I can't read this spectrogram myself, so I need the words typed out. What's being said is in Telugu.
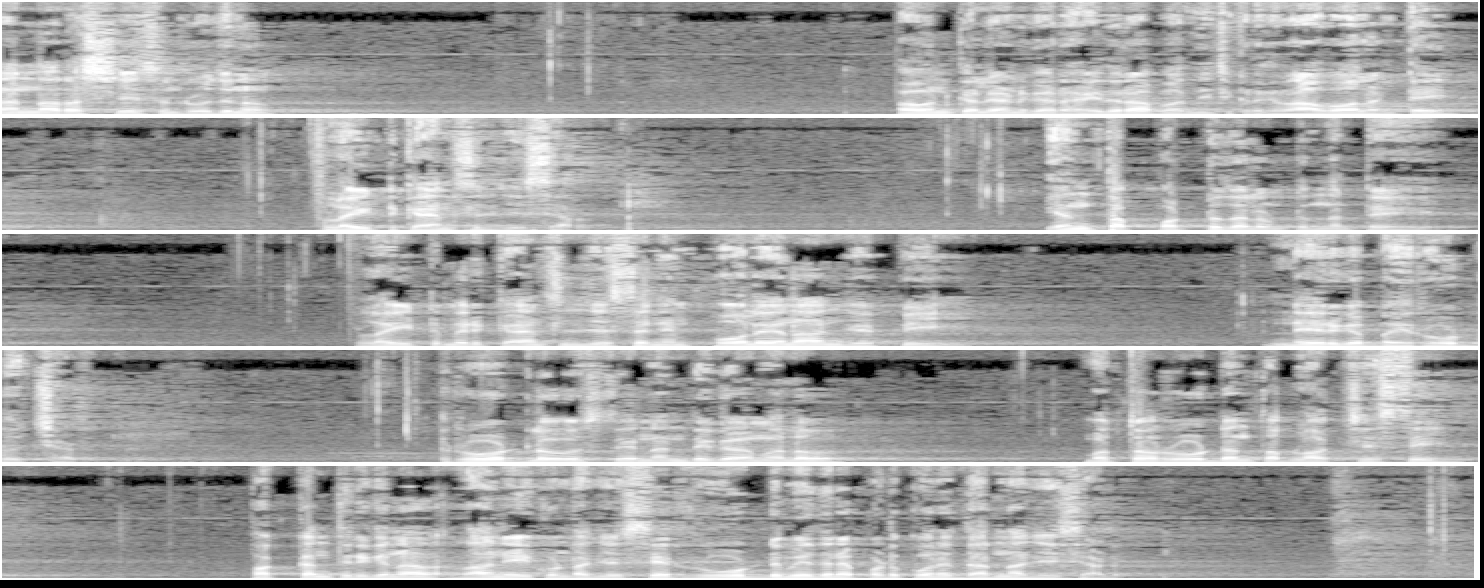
నన్ను అరెస్ట్ చేసిన రోజున పవన్ కళ్యాణ్ గారు హైదరాబాద్ నుంచి ఇక్కడికి రావాలంటే ఫ్లైట్ క్యాన్సిల్ చేశారు. ఎంత పట్టుదల ఉంటుందంటే ఫ్లైట్ మీరు క్యాన్సిల్ చేస్తే నేను పోలేనా అని చెప్పి నేరుగా బై రోడ్డు వచ్చాడు. రోడ్లో వస్తే నందిగామలో మొత్తం రోడ్డు అంతా బ్లాక్ చేసి పక్కన తిరిగినా రానియకుండా చేస్తే రోడ్డు మీదనే పడుకొని ధర్నా చేశాడు.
